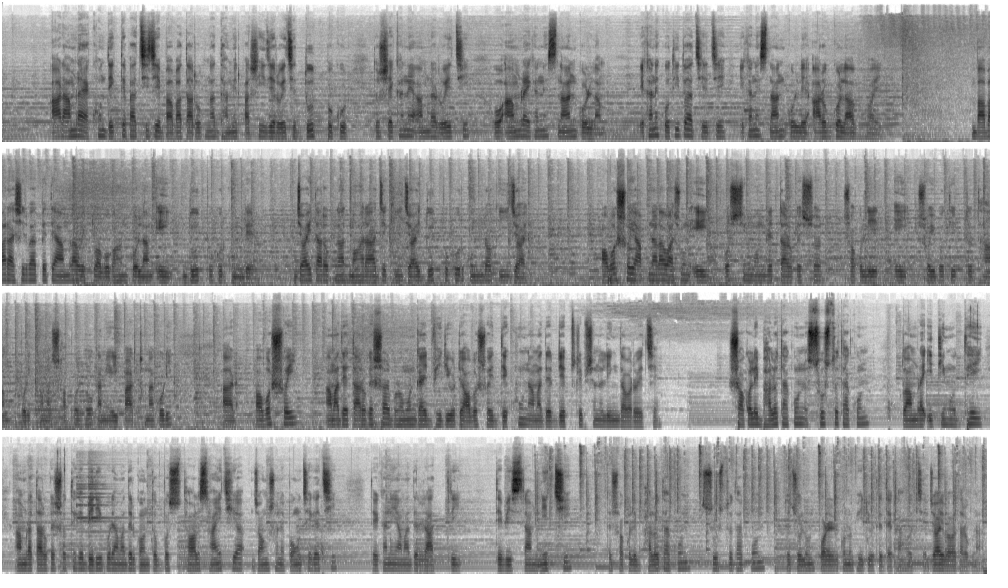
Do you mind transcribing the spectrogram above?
আর আমরা এখন দেখতে পাচ্ছি যে বাবা তারকনাথ ধামের পাশেই যে রয়েছে দুধ পুকুর তো সেখানে আমরা রয়েছি ও আমরা এখানে স্নান করলাম। এখানে কথিত আছে যে এখানে স্নান করলে আরোগ্য লাভ হয়। বাবার আশীর্বাদ পেতে আমরাও একটু অবগাহন করলাম এই দুধ পুকুর কুণ্ডে। জয় তারকনাথ মহারাজ, কি জয় দুধ পুকুর কুণ্ড, কি জয়। অবশ্যই আপনারাও আসুন এই পশ্চিমবঙ্গের তারকেশ্বর সকলের এই শৈবতীর্থ ধাম পরিক্রমা সফল হোক, আমি এই প্রার্থনা করি। আর অবশ্যই আমাদের তারকেশ্বর ভ্রমণ গাইড ভিডিওটি অবশ্যই দেখুন, আমাদের ডেসক্রিপশনে লিঙ্ক দেওয়া রয়েছে। সকলেই ভালো থাকুন, সুস্থ থাকুন। তো আমরা ইতিমধ্যেই আমরা তারকেশ্বর থেকে বেরিয়ে পড়ে আমাদের গন্তব্যস্থল সাঁইথিয়া জংশনে পৌঁছে গেছি। তো এখানেই আমাদের রাত্রিতে বিশ্রাম নিচ্ছি। তো সকলে ভালো থাকুন, সুস্থ থাকুন। তো চলুন পরের কোনো ভিডিওতে দেখা হচ্ছে। জয় বাবা তারকনাথ।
